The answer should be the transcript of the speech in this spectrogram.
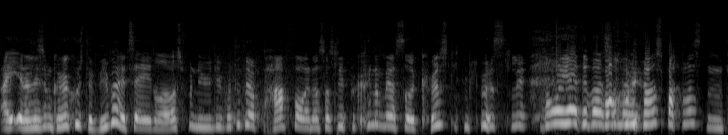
Ej, eller ligesom, kan du ikke huske, at vi var i teatret også for nylig, hvor det der par foran os også lige begynder med at sidde og kysse lige pludselig. Nå ja, det var sådan Hvor vi også bare var sådan,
